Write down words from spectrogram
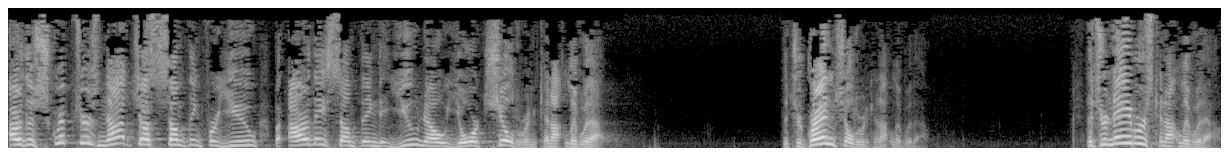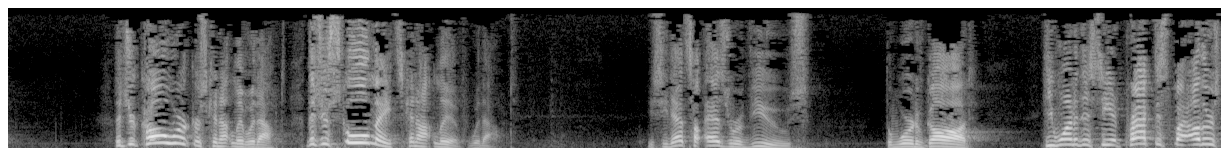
Are the Scriptures not just something for you, but are they something that you know your children cannot live without? That your grandchildren cannot live without? That your neighbors cannot live without? that your coworkers cannot live without, that your schoolmates cannot live without. You see, that's how Ezra views the Word of God. He wanted to see it practiced by others,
